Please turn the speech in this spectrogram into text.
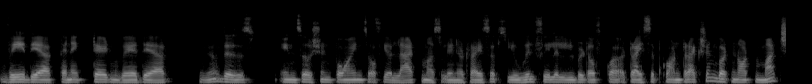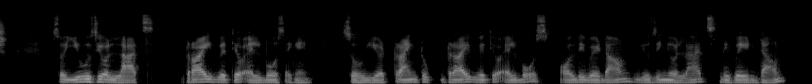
way they are connected where they are you know there's insertion points of your lat muscle in your triceps. You will feel a little bit of tricep contraction but not much. So use your lats. Drive with your elbows again. So you're trying to drive with your elbows all the way down using your lats the weight down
